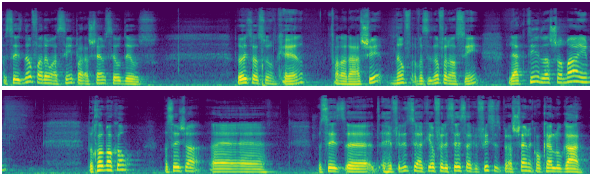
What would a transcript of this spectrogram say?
Vocês não farão assim para Hashem, seu Deus. Não, vocês não farão assim. Leaktir la shomayim. Bechol makom. Ou seja, é, vocês, é, referindo-se aqui, oferecer sacrifícios para Hashem em qualquer lugar.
